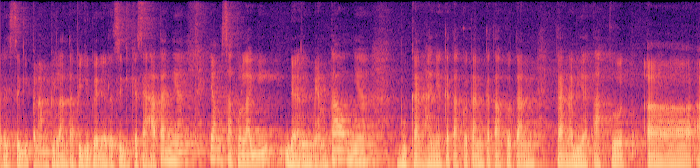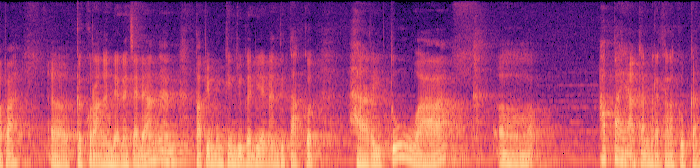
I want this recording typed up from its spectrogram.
dari segi penampilan tapi juga dari segi kesehatannya. Yang satu lagi dari mentalnya, bukan hanya ketakutan-ketakutan karena dia takut uh, apa uh, kekurangan dana cadangan, tapi mungkin juga dia nanti takut hari tua uh, apa yang akan mereka lakukan.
